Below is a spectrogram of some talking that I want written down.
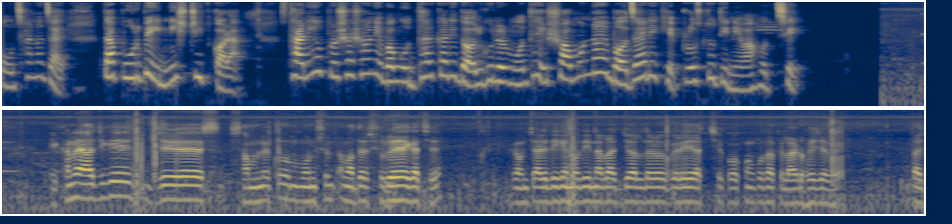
পৌঁছানো যায় তা পূর্বেই নিশ্চিত করা। স্থানীয় প্রশাসন এবং উদ্ধারকারী দলগুলোর মধ্যে সমন্বয় বজায় রেখে প্রস্তুতি নেওয়া হচ্ছে। এখানে আজকে যে সামনে তো মনসুন আমাদের শুরু হয়ে গেছে। এখন চারিদিকে নদী, নালার জল বেড়ে যাচ্ছে, কখন কোথাও ফ্লাড হয়ে যাবে, তার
